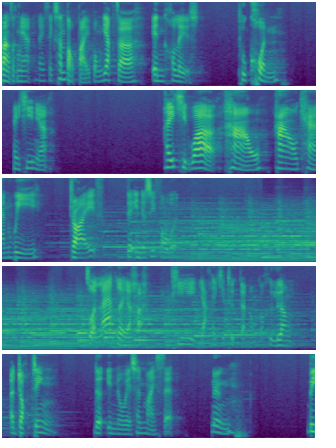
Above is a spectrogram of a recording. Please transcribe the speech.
หลังจากเนี้ยใน section ต่อไปปองอยากจะ encourage ทุกคนในที่เนี้ยให้คิดว่า how how can we drive the industry forward ส่วนแรกเลยอะค่ะ ที่อยากให้คิดถึงกันเนอะก็คือเรื่อง adopting the innovation mindset หนึ่ง be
